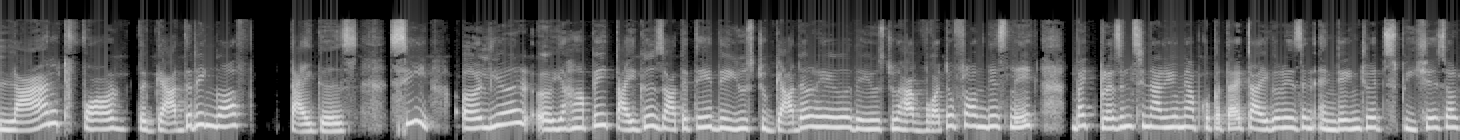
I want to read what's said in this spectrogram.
land for the gathering of tigers see earlier यहाँ पे टाइगर्स आते थे they use to gather here they use to have water from this lake but present scenario में आपको पता है tiger is an endangered species और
